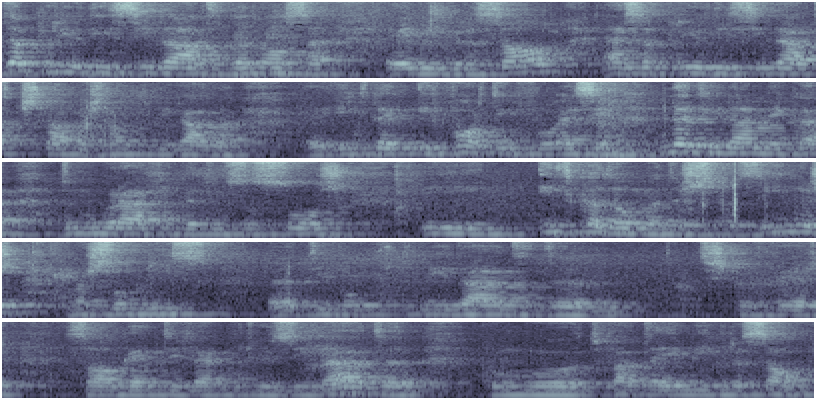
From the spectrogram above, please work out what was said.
da periodicidade da nossa imigração, essa periodicidade que está bastante ligada eh, e que tem e forte influência na dinâmica demográfica dos Açores e, e de cada uma das suas ilhas, mas sobre isso uh, tive a oportunidade de de escrever, se alguém tiver curiosidade, como de facto a imigração,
